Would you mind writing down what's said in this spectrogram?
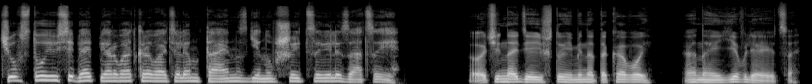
«Чувствую себя первооткрывателем тайн сгинувшей цивилизации». «Очень надеюсь, что именно таковой она и является»,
